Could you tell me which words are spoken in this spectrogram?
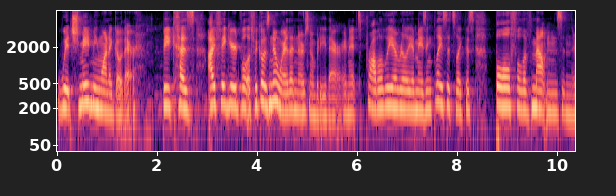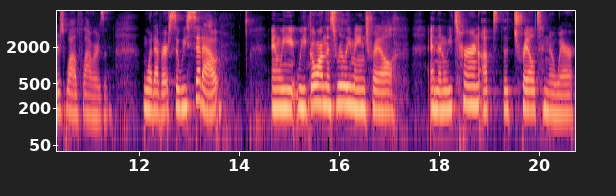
which made me want to go there because I figured, well, if it goes nowhere, then there's nobody there. And it's probably a really amazing place. It's like this bowl full of mountains and there's wildflowers and whatever. So we set out and we, we go on this really main trail and then we turn up the trail to nowhere,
